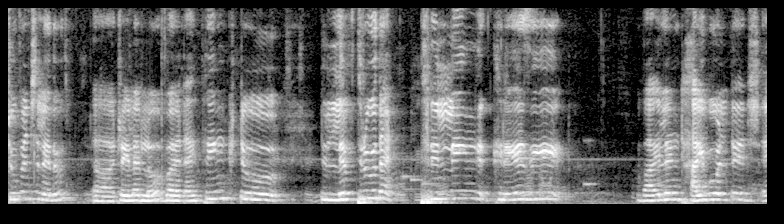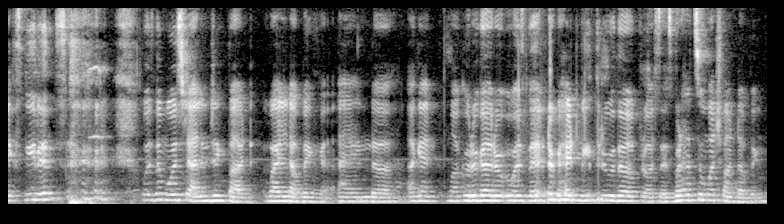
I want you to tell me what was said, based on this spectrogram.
చూపించలేదు ట్రైలర్లో but I think to to live through that thrilling crazy violent high voltage experience was the most challenging part while dubbing and uh, again Makuru Garu was there to guide me through the process but I had so much fun dubbing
